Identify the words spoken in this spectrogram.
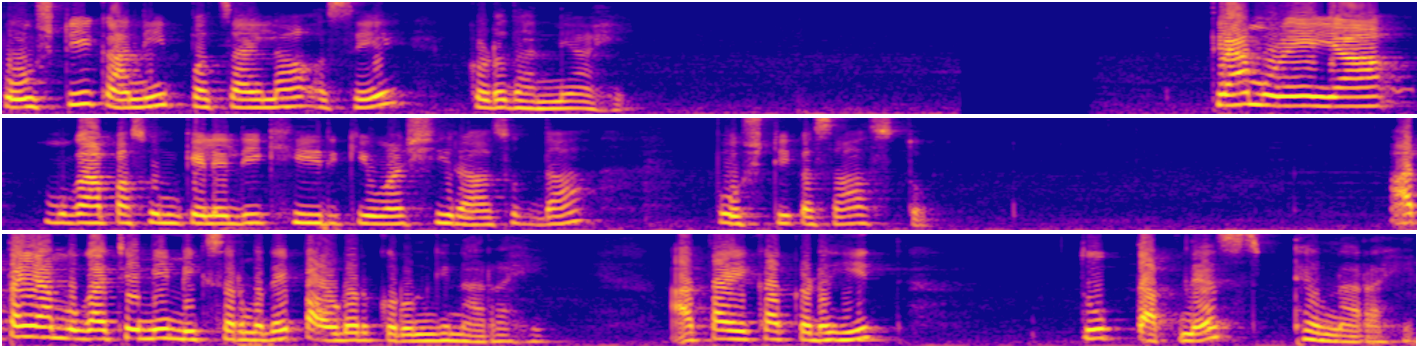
पौष्टिक आणि पचायला असे कडधान्य आहे. त्यामुळे या मुगापासून केलेली खीर किंवा शिरासुद्धा पौष्टिक असा असतो. आता या मुगाचे मी मिक्सरमध्ये पावडर करून घेणार आहे. आता एका कढईत तूप तापण्यास ठेवणार आहे.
